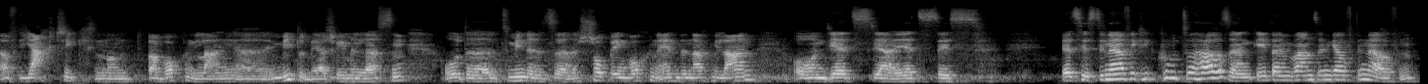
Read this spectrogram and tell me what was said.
auf die Yacht schicken und ein paar Wochen lang äh, im Mittelmeer schwimmen lassen oder zumindest ein Shopping-Wochenende nach Milan. Und jetzt, ja, jetzt ist, jetzt ist die nervige Kuh zu Hause und geht einem wahnsinnig auf die Nerven.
